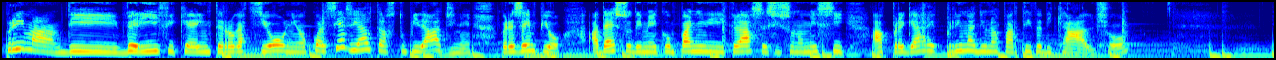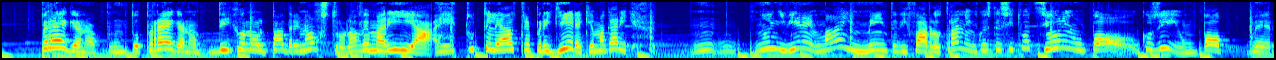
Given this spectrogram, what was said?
prima di verifiche, interrogazioni o qualsiasi altra stupidaggine, per esempio adesso dei miei compagni di classe si sono messi a pregare prima di una partita di calcio, pregano appunto, pregano, dicono il Padre nostro, l'Ave Maria e tutte le altre preghiere che magari non gli viene mai in mente di farlo, tranne in queste situazioni un po' così, un po' per,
